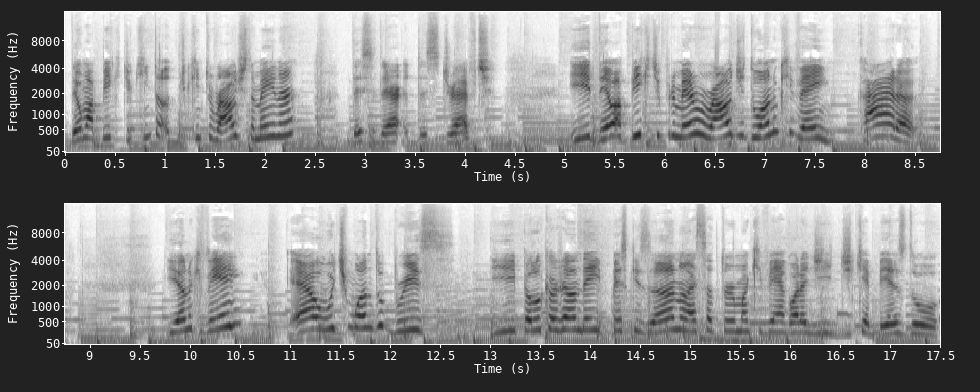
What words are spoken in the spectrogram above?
Deu uma pick de, quinta, de quinto round também, né? Desse, desse draft. E deu a pick de primeiro round do ano que vem. Cara, e ano que vem é o último ano do Breeze. E pelo que eu já andei pesquisando, essa turma que vem agora de, de QBs do,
